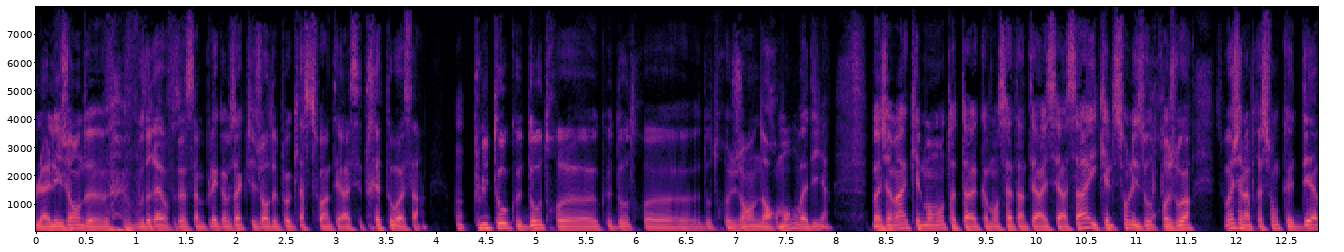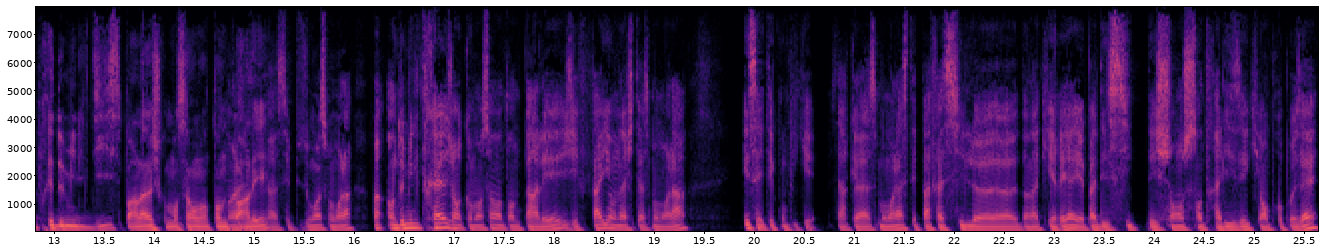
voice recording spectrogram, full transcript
la légende voudrait, en fait, ça me plaît comme ça, que les joueurs de poker se soient intéressés très tôt à ça, plutôt que d'autres euh, que d'autres euh, d'autres gens normaux, on va dire. Benjamin, à quel moment toi t'as commencé à t'intéresser à ça et quels sont les autres joueurs? Parce que Moi, j'ai l'impression que dès après 2010, par là, je commençais à en entendre Ouais, parler. C'est plus ou moins à ce moment-là. Enfin, en 2013, j'ai commencé à en entendre parler. J'ai failli en acheter à ce moment-là. Et ça a été compliqué. C'est-à-dire qu'à ce moment-là, c'était pas facile euh, d'en acquérir. Il n'y avait pas des sites d'échange centralisés qui en proposaient.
